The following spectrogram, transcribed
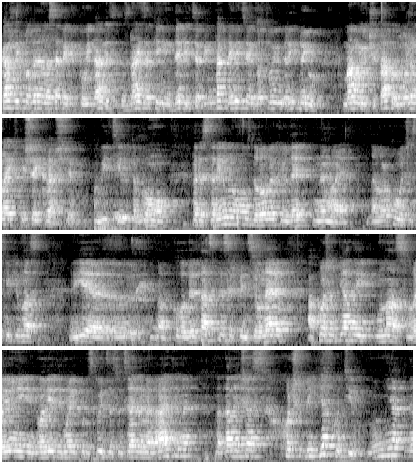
Кожен, хто бере на себе відповідальність, знає, за ким він дивиться. Він так дивиться, як за своєю рідною мамою чи татом, може навіть і ще й краще. У віці в такому перестарілому здорових людей немає. Враховуючи, скільки в нас є е, ну, коло 19 тисяч пенсіонерів, а кожен п'ятий у нас в районі інваліди мають користуються соціальними гарантіями, на даний час, хоч би як хотів, ну ніяк не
